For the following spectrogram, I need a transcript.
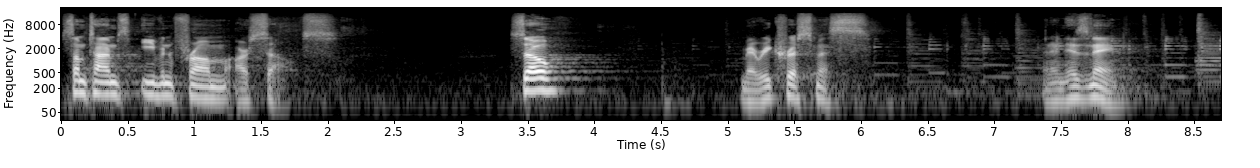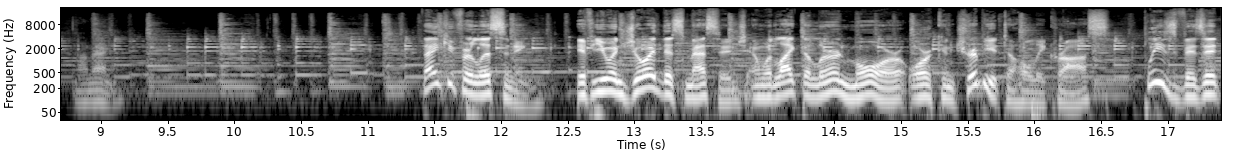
sometimes even from ourselves. So, Merry Christmas. And in His name, Amen. Thank you for listening. If you enjoyed this message and would like to learn more or contribute to Holy Cross, please visit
